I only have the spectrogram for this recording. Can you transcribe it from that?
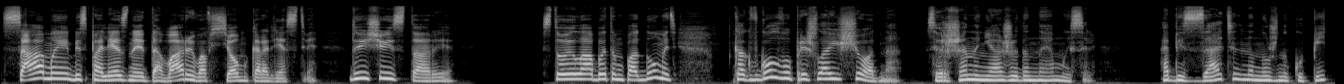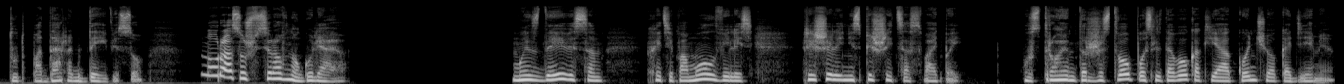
Самые бесполезные товары во всем королевстве, да еще и старые. Стоило об этом подумать, как в голову пришла еще одна, совершенно неожиданная мысль. Обязательно нужно купить тут подарок Дэвису. Ну, раз уж все равно гуляю. Мы с Дэвисом, хоть и помолвились, решили не спешить со свадьбой. Устроим торжество после того, как я окончу академию.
